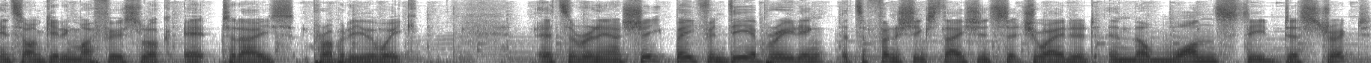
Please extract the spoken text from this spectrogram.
And so I'm getting my first look at today's property of the week. It's a renowned sheep, beef, and deer breeding. It's a finishing station situated in the Wanstead district,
